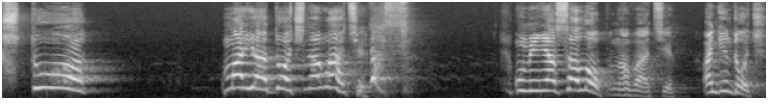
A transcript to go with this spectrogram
Что? Моя дочь на вате? да У меня солоп на вате, а не дочь.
